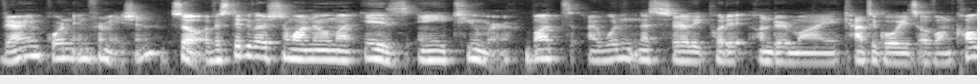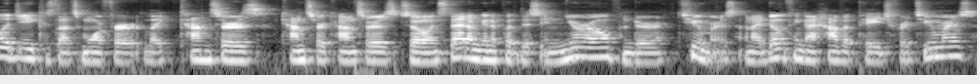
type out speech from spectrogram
very important information. So a vestibular schwannoma is a tumor, but I wouldn't necessarily put it under my categories of oncology because that's more for like cancers, cancer cancers. So instead I'm going to put this in neuro under tumors. And I don't think I have a page for tumors.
